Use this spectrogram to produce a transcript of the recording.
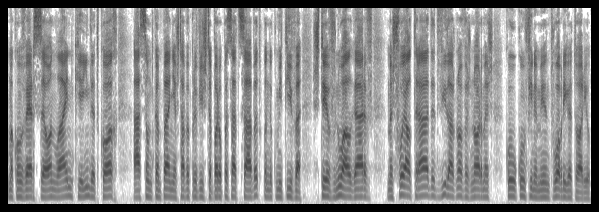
uma conversa online que ainda decorre. A ação de campanha estava prevista para o passado sábado, quando a comitiva esteve no Algarve, mas foi alterada devido às novas normas com o confinamento obrigatório.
